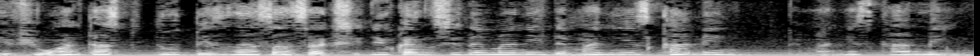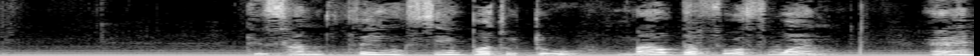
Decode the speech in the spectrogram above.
If you want us to do business and succeed, you can see the money. The money is coming. The money is coming. It is something simple to do. Now the fourth one, eh?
